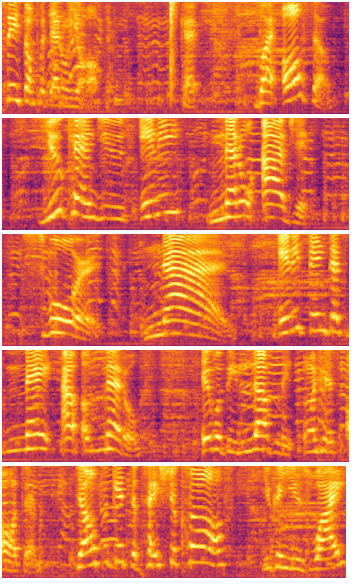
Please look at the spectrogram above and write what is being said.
Please don't put that on your altar. Okay? But also, you can use any metal object, swords, knives, anything that's made out of metal. It would be lovely on his altar. Don't forget to place your cloth. You can use white,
